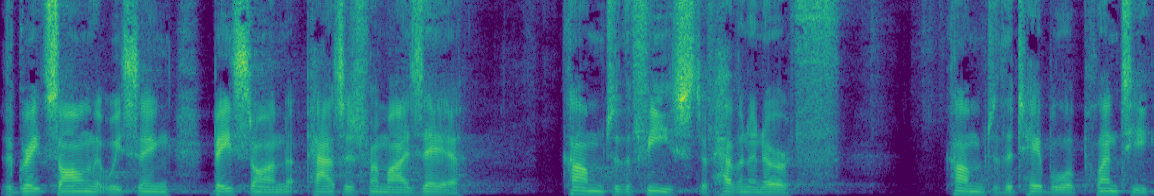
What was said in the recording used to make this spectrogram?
The great song that we sing based on a passage from Isaiah Come to the feast of heaven and earth. Come to the table of plenty.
